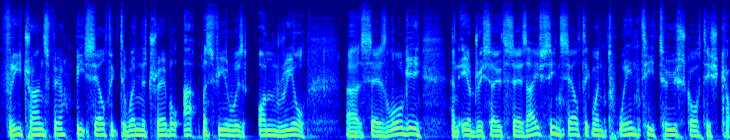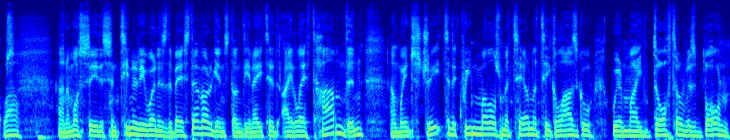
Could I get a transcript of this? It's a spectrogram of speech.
free transfer, beat Celtic to win the treble. Atmosphere was unreal uh, says Logie. And Airdrie South says, I've seen Celtic win 22 Scottish Cups. Wow. And I must say, the centenary win is the best ever against Dundee United. I left Hampden and went straight to the Queen Mother's maternity, Glasgow, where my daughter was born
